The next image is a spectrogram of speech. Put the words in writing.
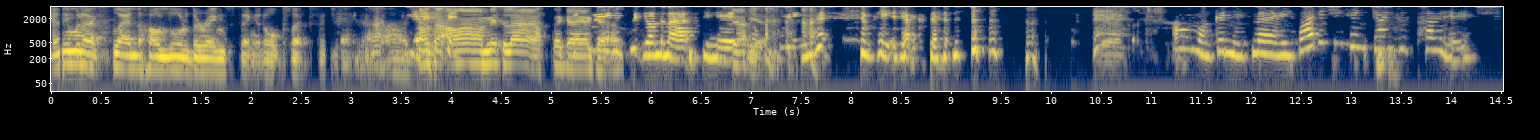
and then when I explained the whole Lord of the Rings thing, it all clicked for Jack. oh, yeah. I was like, oh, Middle Earth. Okay, okay. Really put you on the map, didn't you? Yeah. yeah. Peter Jackson. Oh my goodness me! Why did you think James was Polish?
